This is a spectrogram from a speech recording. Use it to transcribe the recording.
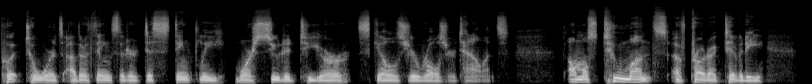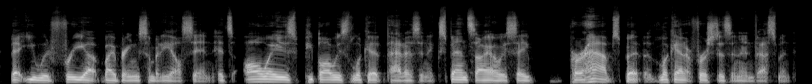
put towards other things that are distinctly more suited to your skills, your roles, your talents. Almost two months of productivity that you would free up by bringing somebody else in. It's always, people always look at that as an expense. I always say perhaps, but look at it first as an investment.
